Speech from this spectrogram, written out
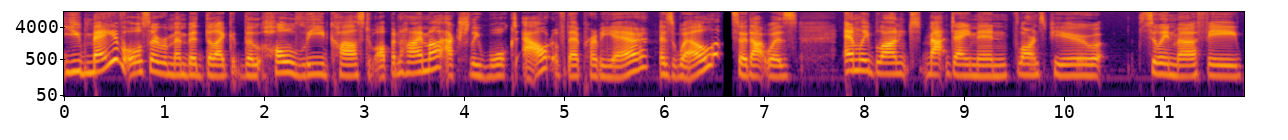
You may have also remembered the like the whole lead cast of Oppenheimer actually walked out of their premiere as well. So that was Emily Blunt, Matt Damon, Florence Pugh, Cillian Murphy,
